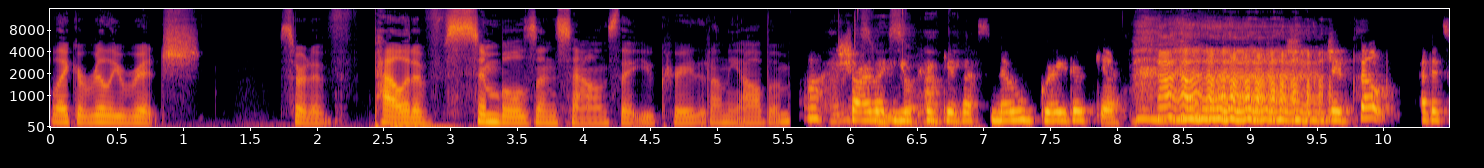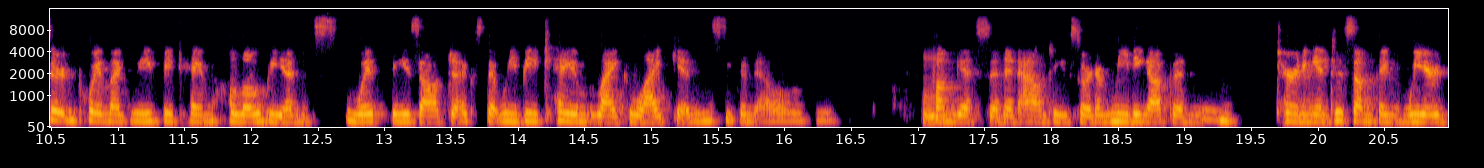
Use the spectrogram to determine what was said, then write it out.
like a really rich sort of palette of symbols and sounds that you created on the album. Oh, Charlotte, you could give us no greater gift. it felt at a certain point like we became holobionts with these objects, that we became like lichens, you know, mm-hmm. fungus and an algae sort of meeting up and turning into something weird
